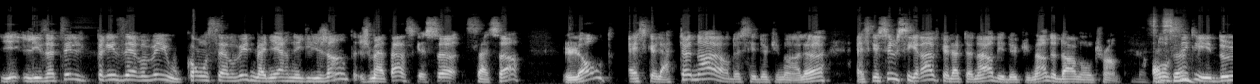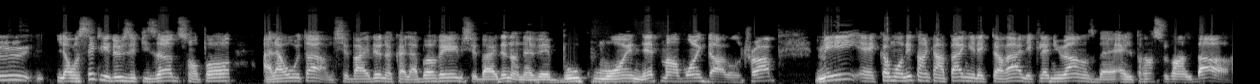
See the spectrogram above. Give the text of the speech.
les a-t-il préservés ou conservés de manière négligente? Je m'attends à ce que ça, ça sorte. L'autre, est-ce que la teneur de ces documents-là, est-ce que c'est aussi grave que la teneur des documents de Donald Trump? Ben, on sait que les deux, on sait que les deux épisodes sont pas à la hauteur. M. Biden a collaboré, M. Biden en avait beaucoup moins, nettement moins que Donald Trump. Mais euh, comme on est en campagne électorale et que la nuance, ben, elle prend souvent le bord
